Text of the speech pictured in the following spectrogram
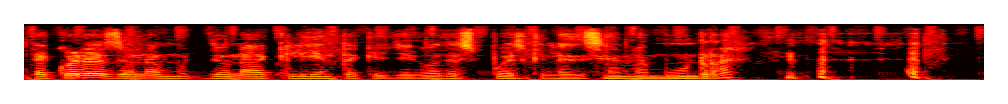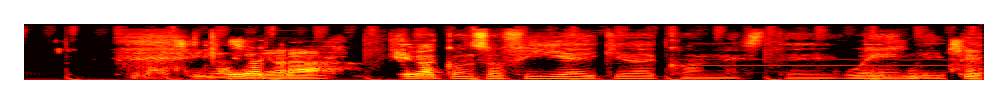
¿Te acuerdas de una de una clienta que llegó después que le decían la Munra? La, sí, la Iba- señora, Que iba con Sofía y que iba con este Wendy. Sí.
